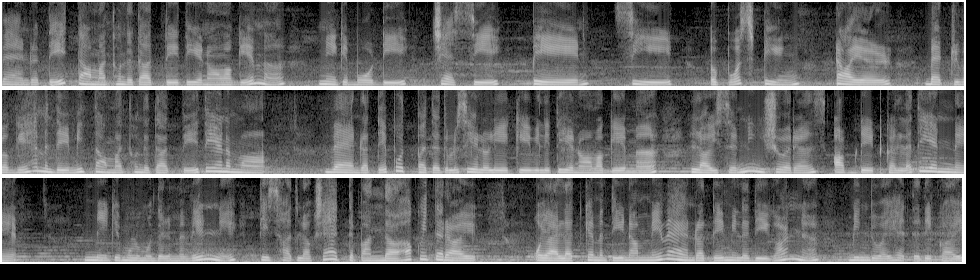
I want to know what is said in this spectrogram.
වෑන් රථේ ඉතාමත් හොඳ තත්ත්වයේ තියෙනවා වගේම මේකේ බොඩි, චැසි, පේන්, සීට්, අපොස්ටිං, ටයර්, බැටරි වගේ හැමදේම ඉතාමත් හොඳ තත්ත්වයේ තියෙනවා. වෑන් රථේ පොත්පත් ඇතුළු සියලු ලියකියවිලි තියෙනවා වගේම ලයිසන් ඉන්ෂුරන්ස් අප්ඩේට් කරලා තියෙන්නේ. මේකේ මුළු මුදලම වෙන්නේ 37 ලක්ෂ 75000ක් විතරයි. ඔයාලත් කැමති නම් මේ වෑන් රථේ මිලදී ගන්න 0.72යි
